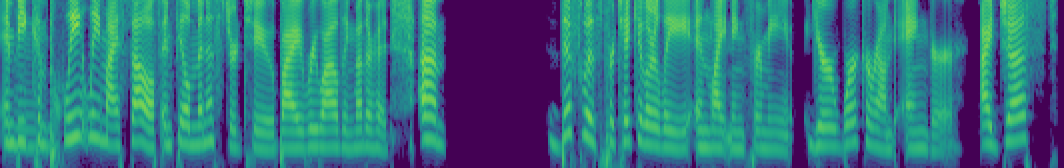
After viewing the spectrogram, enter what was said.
and be mm. completely myself and feel ministered to by rewilding motherhood. Um this was particularly enlightening for me your work around anger. I just,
